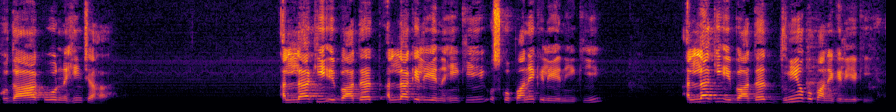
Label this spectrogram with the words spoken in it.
خدا کو نہیں چاہا۔ اللہ کی عبادت اللہ کے لیے نہیں کی، اس کو پانے کے لیے نہیں کی۔ اللہ کی عبادت دنیا کو پانے کے لیے کی ہے۔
